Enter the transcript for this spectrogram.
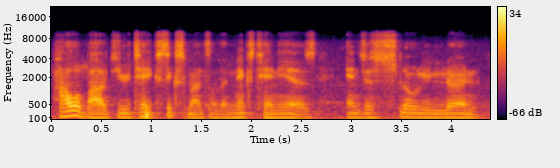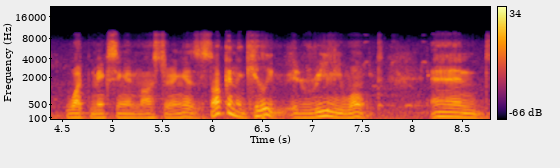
how about you take six months of the next 10 years and just slowly learn what mixing and mastering is it's not going to kill you it really won't and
